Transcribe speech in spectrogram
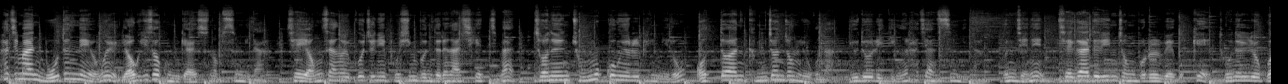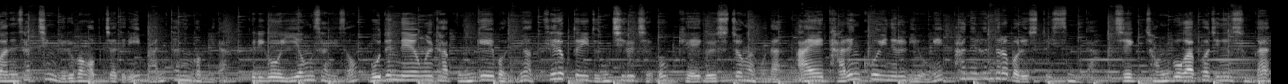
하지만 모든 내용을 여기서 공개할 순 없습니다. 제 영상을 꾸준히 보신 분들은 아시겠지만 저는 종목 공유를 빌미로 어떠한 금전적 요구나 유도 리딩을 하지 않습니다. 문제는 제가 드린 정보를 왜곡해 돈을 요구하는 사칭 유료방 업자들이 많다는 겁니다. 그리고 이 영상에서 모든 내용을 다 공개해버리면 세력들이 눈치를 채고 계획을 수정하거나 아예 다른 코인을 이용해 판을 흔들어 버릴 수도 있습니다. 즉 정보가 퍼지는 순간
